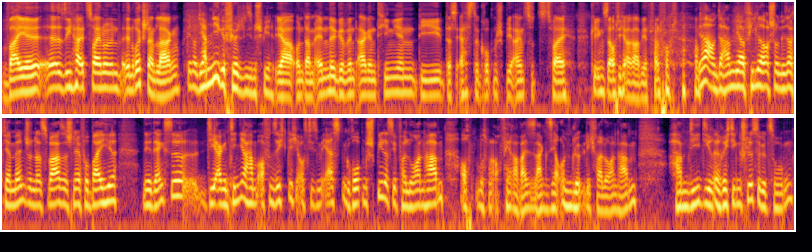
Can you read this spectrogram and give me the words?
weil äh, sie halt 2-0 in, in Rückstand lagen. Genau, die haben nie geführt in diesem Spiel. Ja, und am Ende gewinnt Argentinien, die das erste Gruppenspiel 1 zu 2 gegen Saudi-Arabien verloren haben. Ja, und da haben ja viele auch schon gesagt, ja Mensch, und das war es, ist schnell vorbei hier. Nee, denkst du, die Argentinier haben offensichtlich aus diesem ersten Gruppenspiel, das sie verloren haben, auch, muss man auch fairerweise sagen, sehr unglücklich verloren haben, haben die die äh, richtigen Schlüsse gezogen,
